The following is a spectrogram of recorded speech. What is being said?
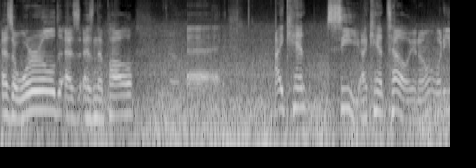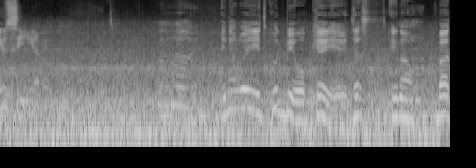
as a world, as as Nepal? Uh, I can't see. I can't tell. You know. What do you see? I mean, In a way, it could be okay. Just you know, but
